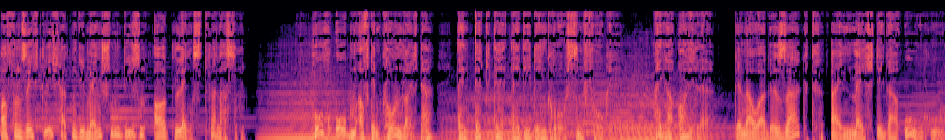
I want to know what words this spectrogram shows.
Offensichtlich hatten die Menschen diesen Ort längst verlassen. Hoch oben auf dem Kronleuchter entdeckte Eddie den großen Vogel. Eine Eule. Genauer gesagt, ein mächtiger Uhu.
